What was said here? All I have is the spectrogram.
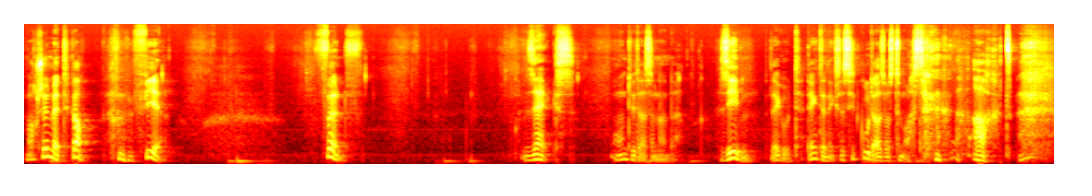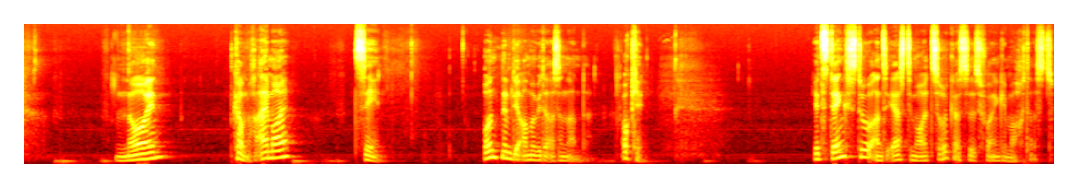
Mach schön mit, komm. Vier. Fünf sechs und wieder auseinander. Sieben, sehr gut. Denkt dir nichts, das sieht gut aus, was du machst. Acht, neun, komm noch einmal, zehn. Und nimm die Arme wieder auseinander. Okay. Jetzt denkst du ans erste Mal zurück, als du es vorhin gemacht hast.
